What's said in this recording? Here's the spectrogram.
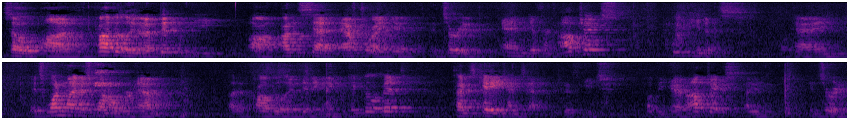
so uh, the probability that a bit would be uh, unset after I get inserted n different objects would be this, okay? It's 1 minus 1 over m, uh, the probability of getting any particular bit, times k times n, because each of the n objects I inserted,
